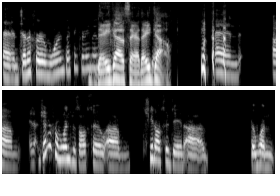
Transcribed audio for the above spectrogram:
and Jennifer Warnes, I think her name is. There you go, Sarah. There you Yeah. go. and um and Jennifer Warnes was also um she had also did uh the one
